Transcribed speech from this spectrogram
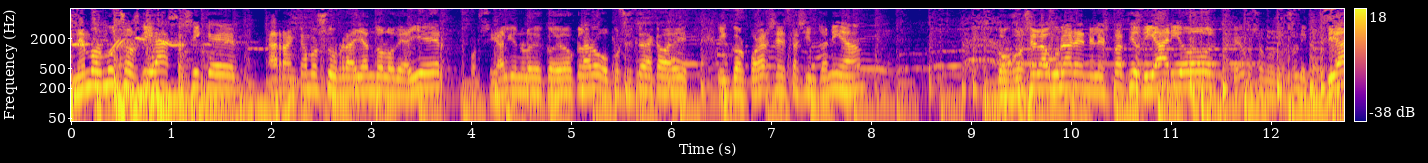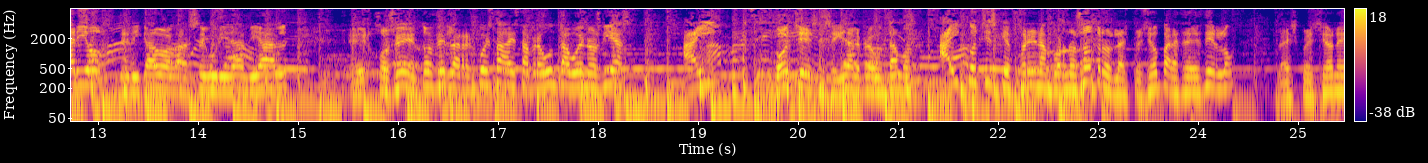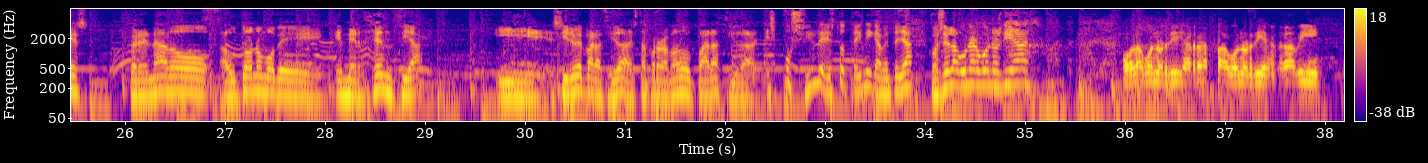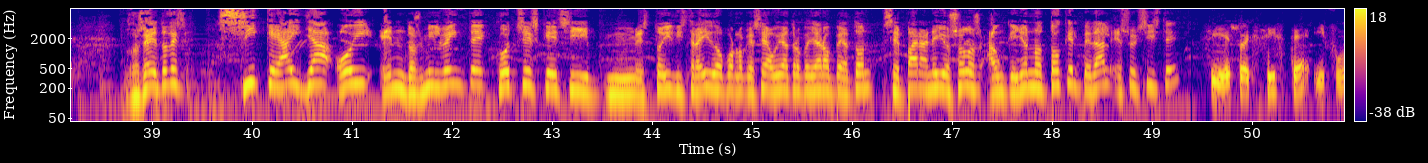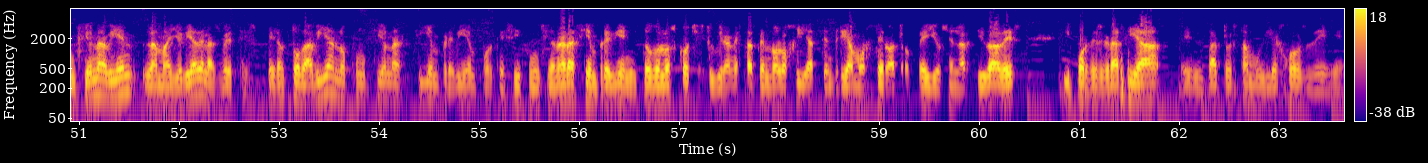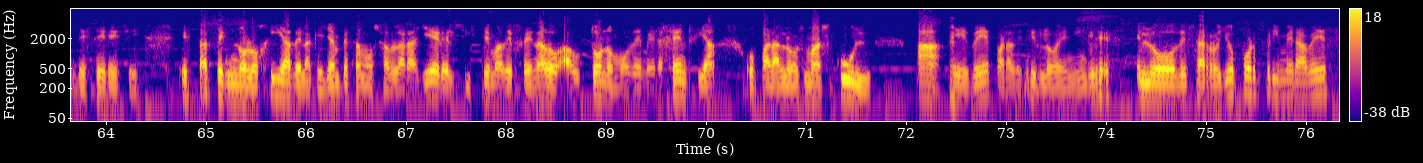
Tenemos muchos días, así que arrancamos subrayando lo de ayer, por si alguien no lo ha quedado claro o por si usted acaba de incorporarse a esta sintonía. Con José Lagunar en el espacio diario, creo que somos los únicos, diario dedicado a la seguridad vial. Eh, José, entonces la respuesta a esta pregunta, buenos días, hay coches, enseguida le preguntamos, ¿hay coches que frenan por nosotros? La expresión parece decirlo, la expresión es frenado autónomo de emergencia y sirve para ciudad, está programado para ciudad. ¿Es posible esto técnicamente ya? José Lagunar, buenos días. Hola, buenos días Rafa, buenos días Gaby. José, entonces sí que hay ya hoy en 2020 coches que si mm, estoy distraído por lo que sea, voy a atropellar a un peatón, se paran ellos solos aunque yo no toque el pedal, ¿eso existe? Sí, eso existe y funciona bien la mayoría de las veces, pero todavía no funciona siempre bien, porque si funcionara siempre bien y todos los coches tuvieran esta tecnología, tendríamos cero atropellos en las ciudades y por desgracia el dato está muy lejos de, ser ese. Esta tecnología de la que ya empezamos a hablar ayer, el sistema de frenado autónomo de emergencia, o para los más cool, AEB, para decirlo en inglés, lo desarrolló por primera vez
